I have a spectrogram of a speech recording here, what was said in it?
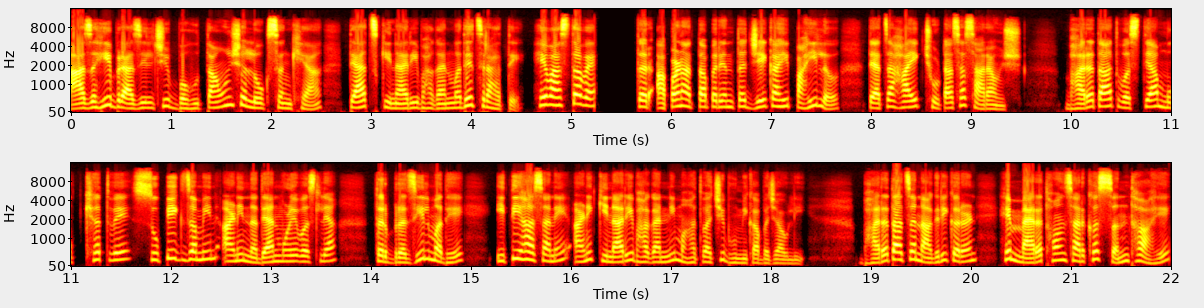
आजही ब्राझीलची बहुतांश लोकसंख्या त्याच किनारी भागांमध्येच राहते. हे वास्तव आहे. तर आपण आतापर्यंत जे काही पाहिलं त्याचा हा एक छोटासा सारांश. भारतात वस्त्या मुख्यत्वे सुपीक जमीन आणि नद्यांमुळे वसल्या तर ब्राझीलमध्ये इतिहासाने आणि किनारी भागांनी महत्वाची भूमिका बजावली. भारताचं नागरीकरण हे मॅरेथॉनसारखं संथ आहे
